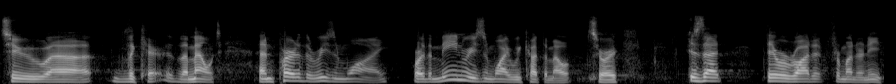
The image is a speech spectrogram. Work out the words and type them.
to uh, the the mount, and part of the reason why or the main reason why we cut them out, sorry, is that they were rotted from underneath.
